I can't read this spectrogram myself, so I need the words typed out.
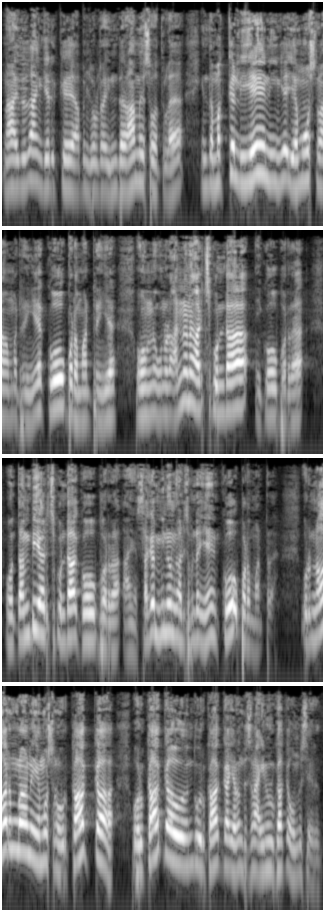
நான் இதுதான் இங்க இருக்கு அப்படின்னு சொல்ற இந்த ராமேஸ்வரத்துல இந்த மக்கள் ஏன் நீங்க எமோஷனல் ஆக மாட்டீங்க கோவப்பட மாட்டீங்க உன் உன்னோட அண்ணனை அடிச்சு கொண்டா நீ கோவப்படுற உன் தம்பி அடிச்சு கொண்டா கோவப்படுற அவன் சக மீனவன் அடிச்சு கொண்டா ஏன் கோவப்பட மாட்ற ஒரு நார்மலான எமோஷன் ஒரு காக்கா ஒரு காக்கா வந்து ஒரு காக்கா இறந்துச்சுன்னா ஐநூறு காக்கா ஒன்று சேருது.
